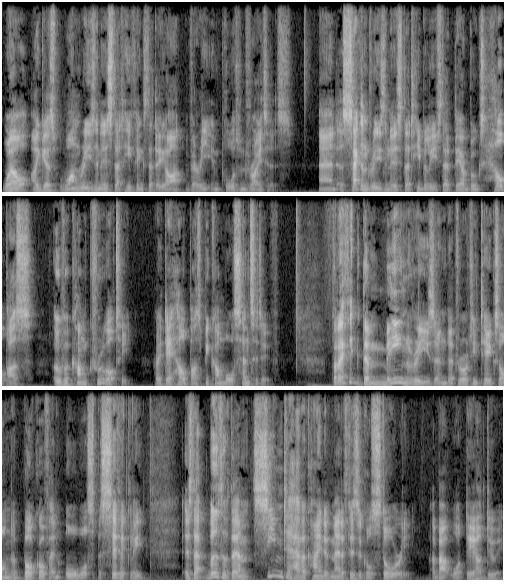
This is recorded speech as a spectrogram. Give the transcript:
Well, I guess one reason is that he thinks that they are very important writers. And a second reason is that he believes that their books help us overcome cruelty, right? They help us become more sensitive. But I think the main reason that Rorty takes on Nabokov and Orwell specifically is that both of them seem to have a kind of metaphysical story about what they are doing.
